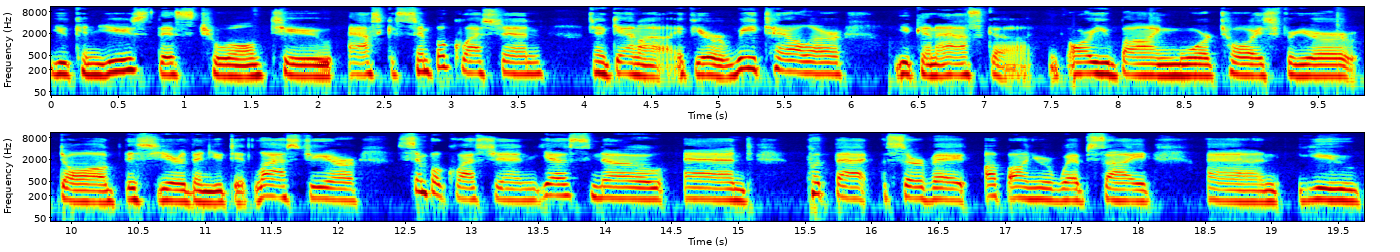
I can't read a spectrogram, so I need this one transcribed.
you can use this tool to ask a simple question. Again, uh, if you're a retailer, you can ask, uh, are you buying more toys for your dog this year than you did last year? Simple question. Yes, no. And put that survey up on your website and you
